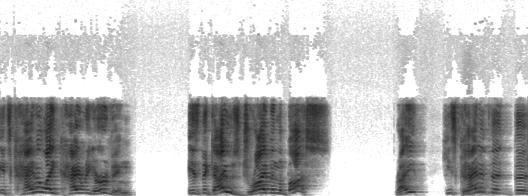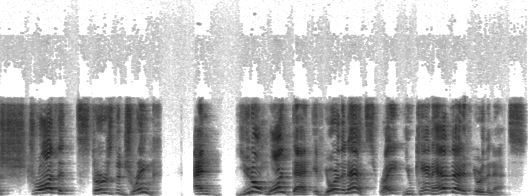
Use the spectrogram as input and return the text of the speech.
it's kind of like Kyrie Irving is the guy who's driving the bus, right? He's kind yeah. of the, the straw that stirs the drink. And you don't want that if you're the Nets, right? You can't have that if you're the Nets.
